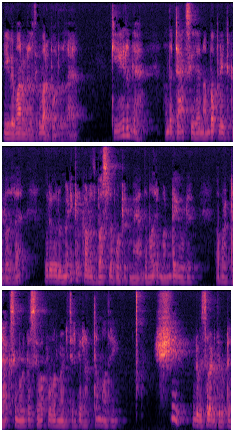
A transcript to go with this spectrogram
நீ விமான நிலையத்துக்கு வரப்போகிறதில்ல கேளுங்க. அந்த டாக்ஸியில் நம்ம பிளேட்டுக்கு பதிலாக ஒரு ஒரு மெடிக்கல் காலேஜ் பஸ்ஸில் போட்டிருக்குமே அந்த மாதிரி மண்டையோடு அப்புறம் டாக்ஸி முழுக்க சிவப்பு வர்ணம் அடிச்சிருக்கு ரத்தம் மாதிரி. ஷி! என்று விசில் அடித்து விட்டு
